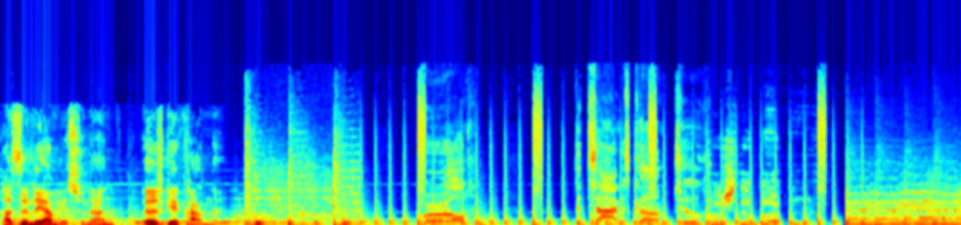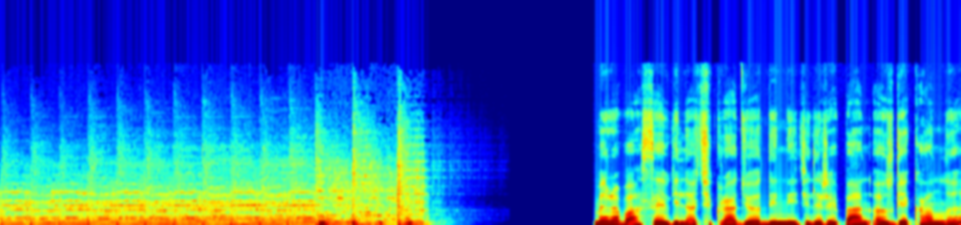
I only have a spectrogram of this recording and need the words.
Hazırlayan ve sunan Özge Kanlı. Time has come to push the button. Merhaba sevgili Açık Radyo dinleyicileri. Ben Özge Kanlı.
